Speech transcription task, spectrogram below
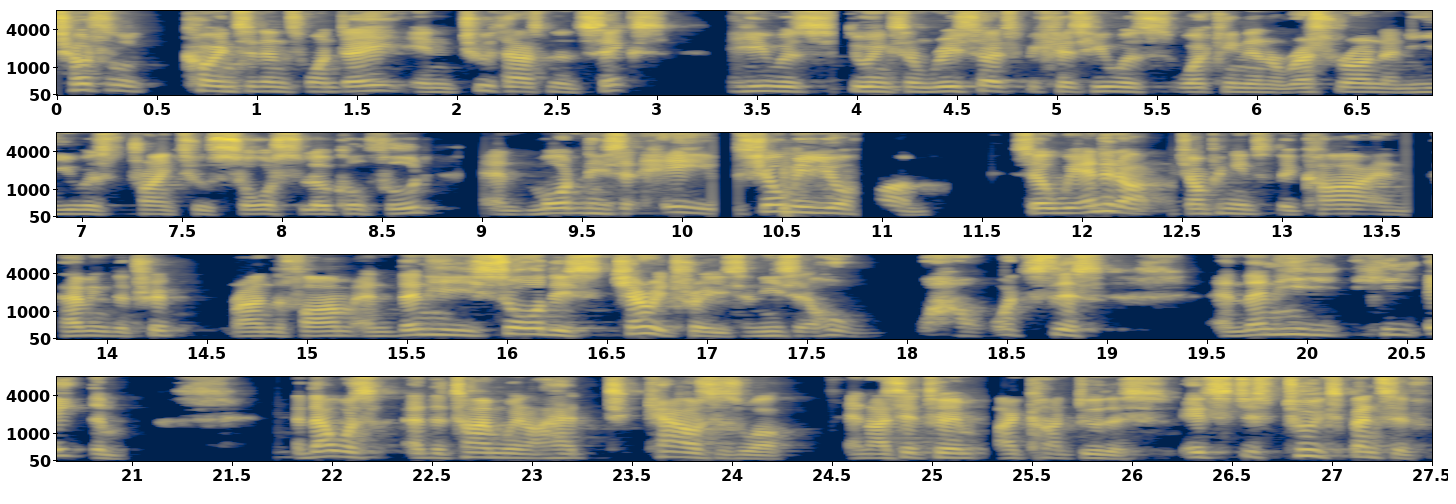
total coincidence one day in 2006. He was doing some research because he was working in a restaurant and he was trying to source local food. And Morten, he said, Hey, show me your farm. So we ended up jumping into the car and having the trip around the farm. And then he saw these cherry trees and he said, Oh, wow, what's this? And then he, he ate them. And that was at the time when I had cows as well. And I said to him, I can't do this. It's just too expensive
